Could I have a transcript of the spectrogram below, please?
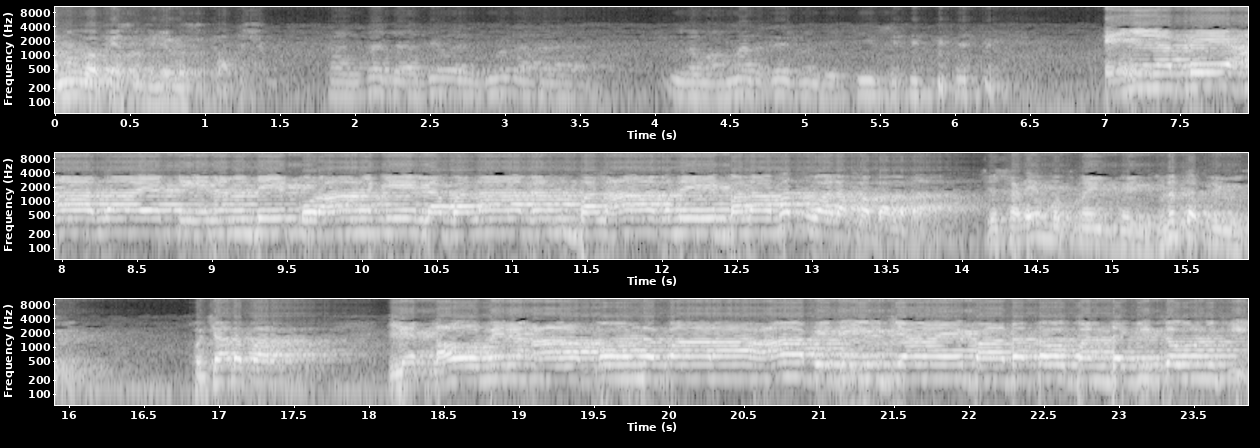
امونګو پیسو کې له صفات شو دا دا دې زموږ لوامه د دې باندې کیږي ان فی هذا یقینا دې قران کې لبلاغا بلاغ دې بلاغت ولا قبل دا چې سړی مطمئن کړي ولته پریوږي خو چا لپاره لقوم آقوم لپاره عابدین چا عبادت او بندگی کوونکی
